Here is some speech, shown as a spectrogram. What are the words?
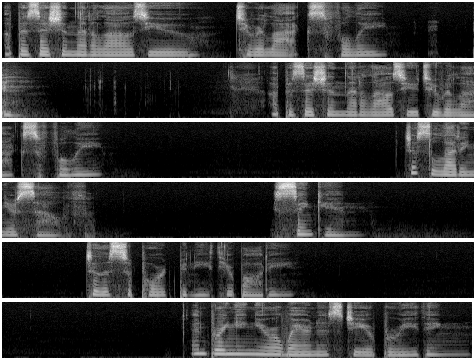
A position that allows you to relax fully. a position that allows you to relax fully. Just letting yourself sink in to the support beneath your body and bringing your awareness to your breathing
